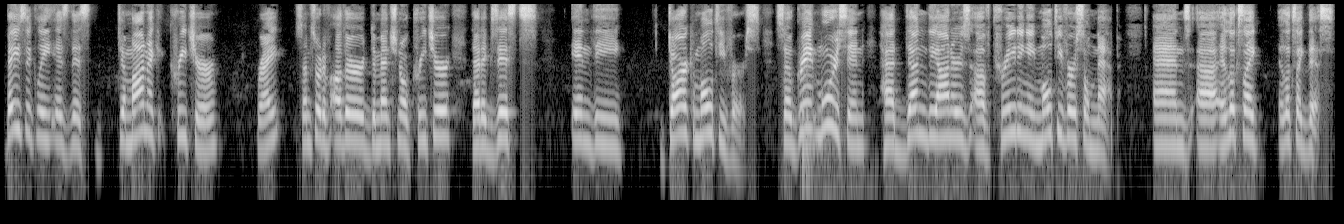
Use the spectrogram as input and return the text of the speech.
basically is this demonic creature, right? Some sort of other dimensional creature that exists in the dark multiverse. So Grant Morrison had done the honors of creating a multiversal map, and uh, it looks like it looks like this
